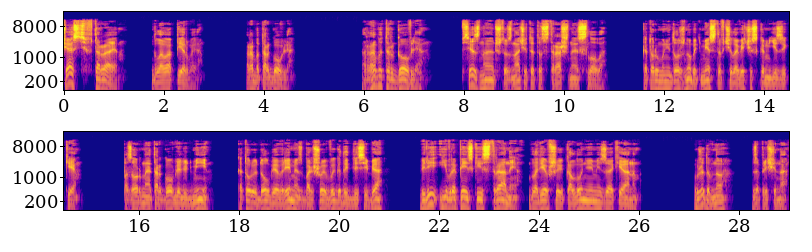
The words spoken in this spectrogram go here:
Часть вторая. Глава первая. Работорговля. Работорговля. Все знают, что значит это страшное слово, которому не должно быть места в человеческом языке. Позорная торговля людьми, которую долгое время с большой выгодой для себя вели европейские страны, владевшие колониями за океаном. Уже давно запрещена.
